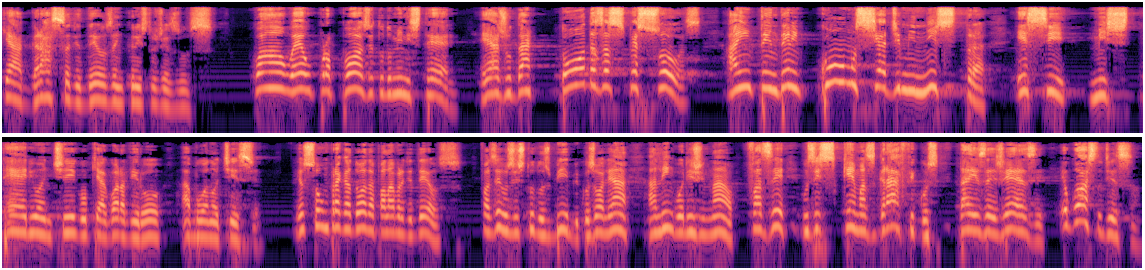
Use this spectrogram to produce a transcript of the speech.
que é a graça de Deus em Cristo Jesus. Qual é o propósito do ministério? É ajudar todas as pessoas a entenderem como se administra esse mistério antigo que agora virou a boa notícia. Eu sou um pregador da palavra de Deus. Fazer os estudos bíblicos, olhar a língua original, fazer os esquemas gráficos da exegese. Eu gosto disso.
